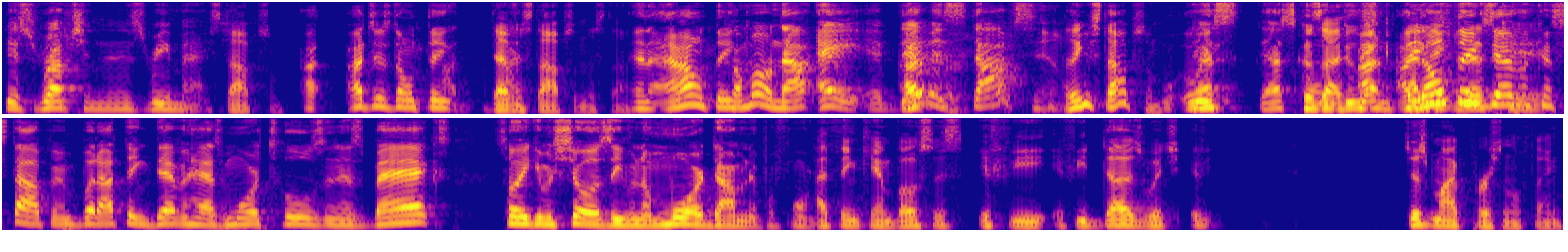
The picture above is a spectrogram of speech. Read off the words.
disruption in this rematch. stops him. I, I just don't think, Devin stops him this time. and I don't think. Come on now, hey, if Devin stops him, I think he stops him. that's that's 'Cause gonna I- do I, I don't think Devin kid. can stop him, but I think Devin has more tools in his bags, so he can show us even a more dominant performance. I think Kambosos, if he if he does, which if just my personal thing,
